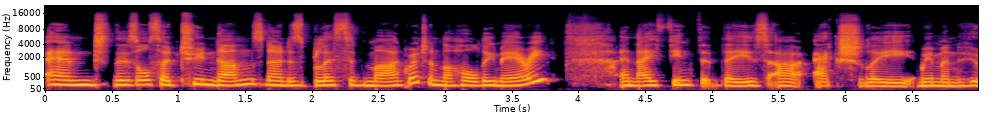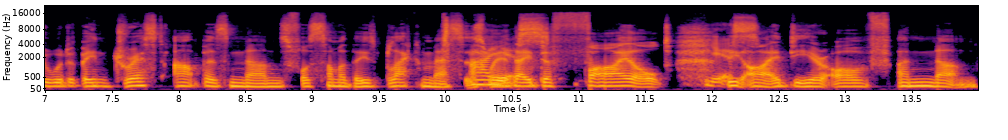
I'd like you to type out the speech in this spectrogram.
And there's also two nuns known as Blessed Margaret and the Holy Mary. And they think that these are actually women who would have been dressed up as nuns for some of these black masses Ah, where yes. they defiled Yes. the idea of a nun.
